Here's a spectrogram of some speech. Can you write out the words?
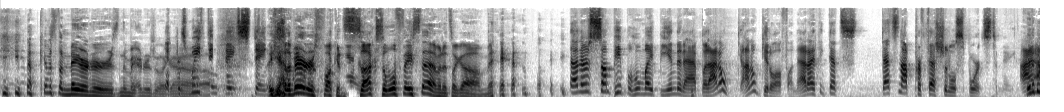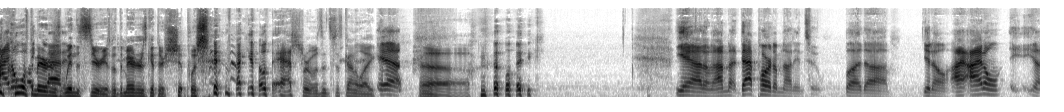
you know, give us the Mariners, and the Mariners are like, because oh. we think they stink. Yeah, the Mariners fucking suck, so we'll face them, and it's like, oh man. like, now there's some people who might be into that, but I don't. I don't get off on that. I think that's that's not professional sports to me. It'd I, be cool if like the Mariners win the series, but the Mariners get their shit pushed in by you know the Astros. It's just kind of like yeah, uh, like yeah. I don't know. I'm not, that part I'm not into, but. Uh, you know, I, I don't. You know,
